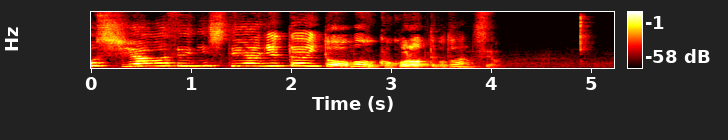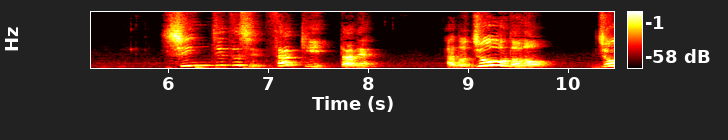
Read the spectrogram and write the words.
を幸せにしてあげたいと思う心ってことなんですよ。真実心さっき言ったねあの浄土の浄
